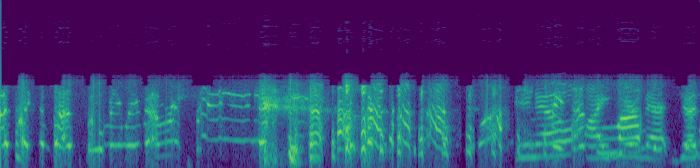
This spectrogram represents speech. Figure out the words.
"That's like the best movie we've ever seen." you know, I hear that just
